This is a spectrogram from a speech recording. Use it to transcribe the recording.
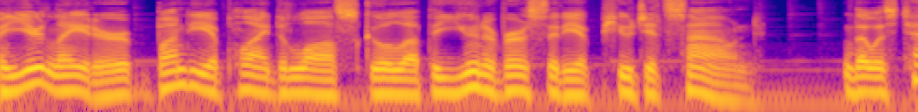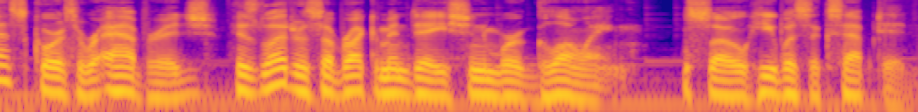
A year later, Bundy applied to law school at the University of Puget Sound. Though his test scores were average, his letters of recommendation were glowing, so he was accepted.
